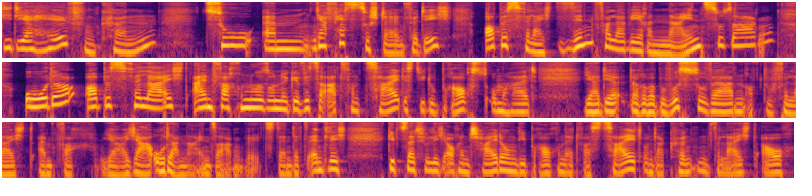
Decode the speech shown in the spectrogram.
die dir helfen können, zu ähm, ja festzustellen für dich, ob es vielleicht sinnvoller wäre, Nein zu sagen oder ob es vielleicht einfach nur so eine gewisse Art von Zeit ist, die du brauchst, um halt ja dir darüber bewusst zu werden, ob du vielleicht einfach ja ja oder Nein sagen willst. Denn letztendlich gibt's natürlich auch Entscheidungen, die brauchen etwas Zeit und da könnten vielleicht auch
